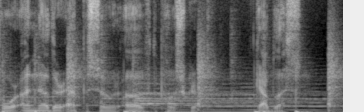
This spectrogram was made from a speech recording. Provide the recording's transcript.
for another episode of the Postscript. God bless.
